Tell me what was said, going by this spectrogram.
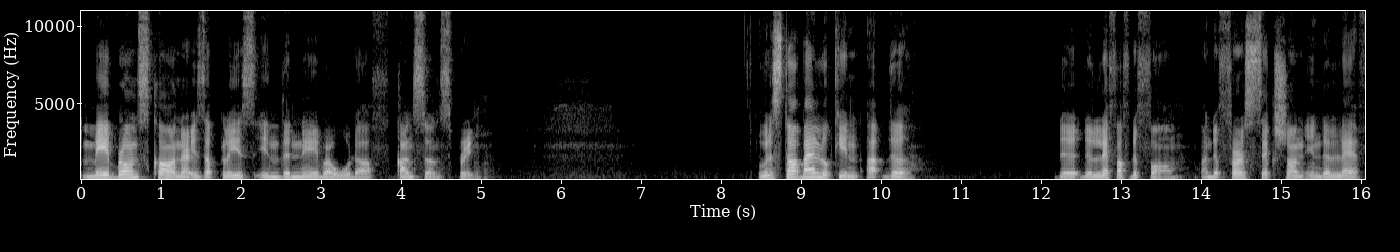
Maybrown's Corner is a place in the neighborhood of Constant Spring. We'll start by looking at the, the, the left of the form. And the first section in the left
